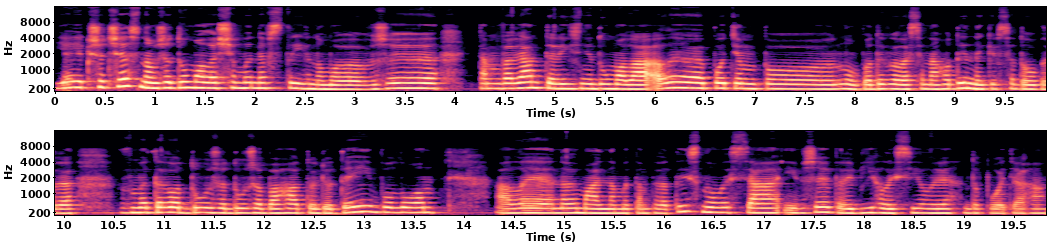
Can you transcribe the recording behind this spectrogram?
Я, якщо чесно, вже думала, що ми не встигнемо. Вже там варіанти різні думала, але потім по, ну, подивилася на годинник і все добре. В метро дуже-дуже багато людей було, але нормально ми там протиснулися і вже прибігли, сіли до потяга.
